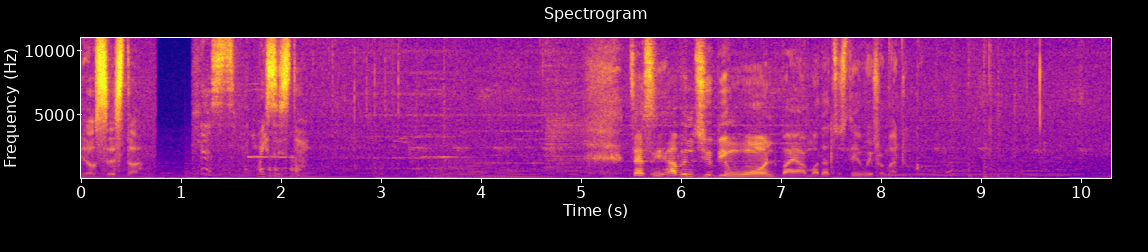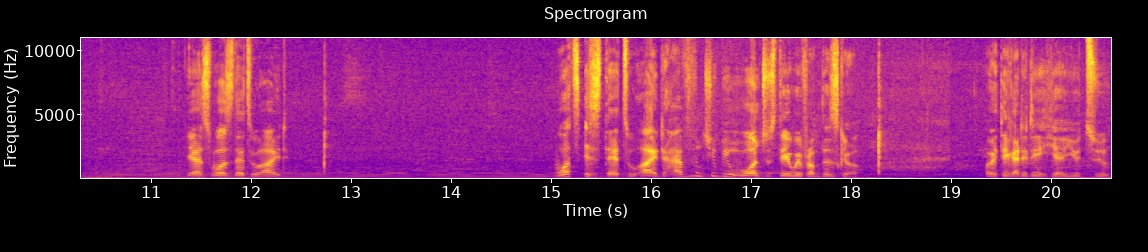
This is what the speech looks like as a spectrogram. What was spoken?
Your sister. Yes, my sister. Tessie, haven't you been warned by our mother to stay away from Aduko? Yes, what's there to hide? What is there to hide? Haven't you been warned to stay away from this girl? Or you think I didn't hear you too?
